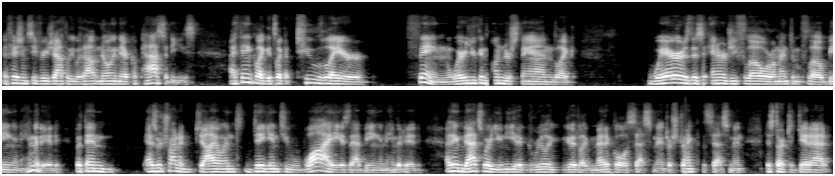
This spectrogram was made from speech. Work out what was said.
efficiency for each athlete without knowing their capacities? I think like it's like a two layer thing where you can understand like where is this energy flow or momentum flow being inhibited? But then as we're trying to dial and dig into why is that being inhibited i think that's where you need a really good like medical assessment or strength assessment to start to get at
